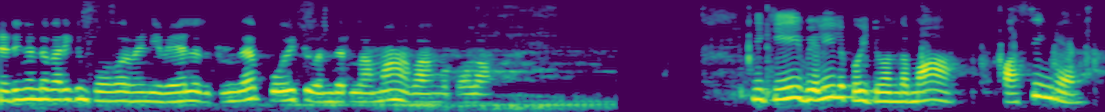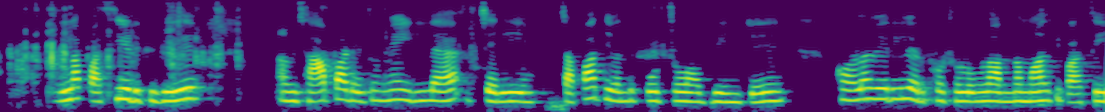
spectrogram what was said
நெடுங்கண்ட வரைக்கும் போக வேண்டிய வேலை இருக்குங்க. போயிட்டு வந்துடலாமா வாங்க போகலாம் இன்னைக்கு வெளியில் போயிட்டு வந்தோமா? பசிங்க. நல்லா பசி எடுக்குது. அந்த சாப்பாடு எதுவுமே இல்லை. சரி சப்பாத்தி வந்து போட்டுருவோம் அப்படின்ட்டு கொலவெறியில் இருக்க சொல்லுவோம்ல அந்த மாதிரி பசி.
